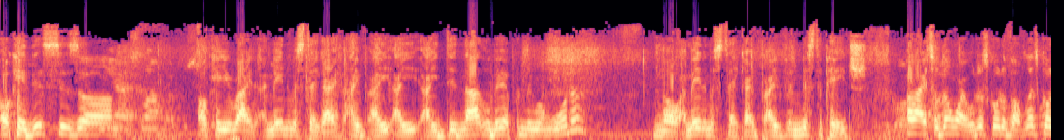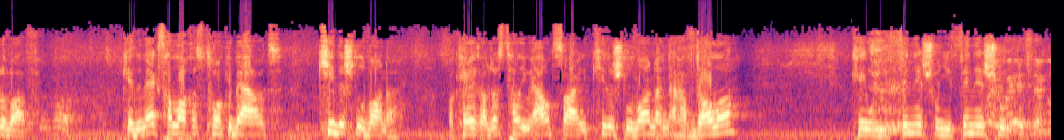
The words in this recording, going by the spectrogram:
Okay, this is. Um, Yeah, Islam was- okay, you're right. I made a mistake. I, I, I, I, I did not. Maybe I put in the wrong order. No, I made a mistake. I, I missed a page. All right, so don't worry. We'll just go to Vav. Let's go to Vav. Okay, the next halachas talk about Kiddush Levana. Okay, so I'll just tell you outside Kiddush Levana and Havdalah. Okay, when you finish, when you finish, Wait a second.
